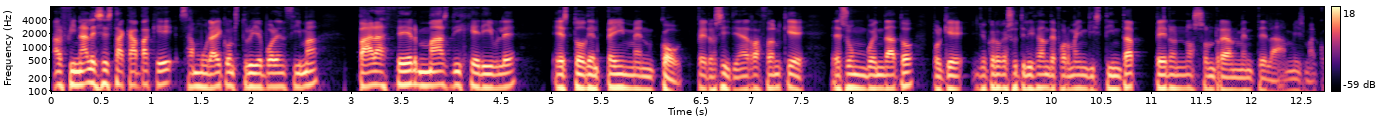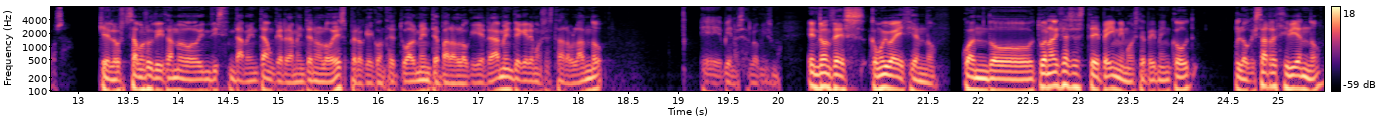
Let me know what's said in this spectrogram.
al final es esta capa que Samurai construye por encima para hacer más digerible esto del payment code. Pero sí, tienes razón que es un buen dato porque yo creo que se utilizan de forma indistinta, pero no son realmente la misma cosa. Que lo estamos utilizando indistintamente, aunque realmente no lo es, pero que conceptualmente para lo que realmente queremos estar hablando, eh, viene a ser lo mismo. Entonces, como iba diciendo, cuando tú analizas este Paynim o este Payment Code, lo que estás recibiendo,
